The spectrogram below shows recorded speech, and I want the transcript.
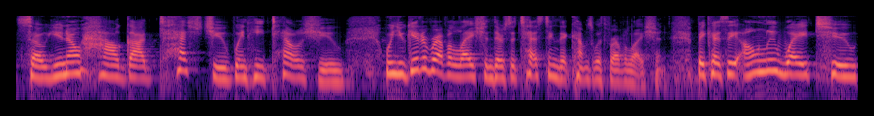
So, you know how God tests you when He tells you. When you get a revelation, there's a testing that comes with revelation. Because the only way to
